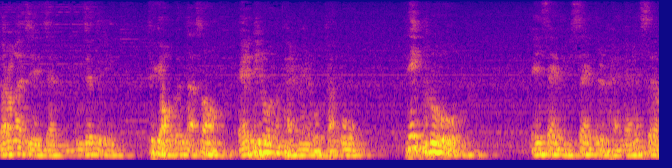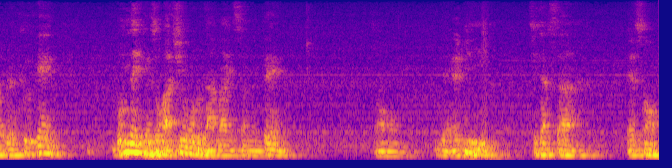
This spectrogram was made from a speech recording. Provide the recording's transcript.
여러 가지 이제 문제들이 되게 어긋나서 LP로는 발매를 못하고 테이프로 A side, B side를 발매를 했어요. 그래서 그게 못내 계속 아쉬움으로 남아 있었는데 어, 이제 LP 제작사에서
